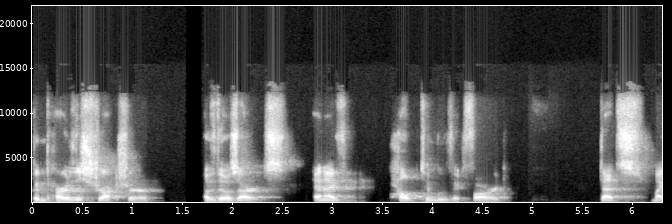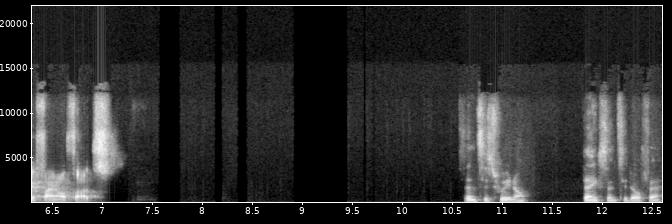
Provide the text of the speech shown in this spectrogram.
been part of the structure of those arts and I've helped to move it forward that's my final thoughts. Sensei Suino? Thanks, Sensei Dauphin.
